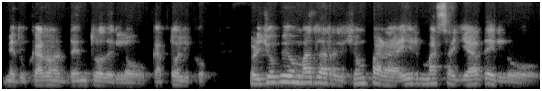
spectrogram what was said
me educaron dentro de lo católico, pero yo veo más la religión para ir más allá de lo,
